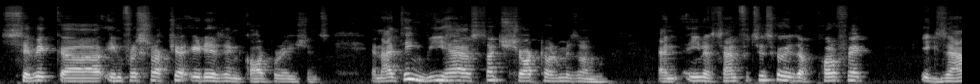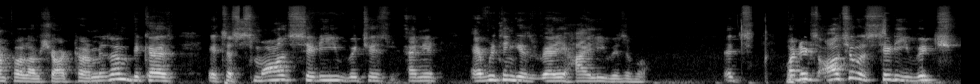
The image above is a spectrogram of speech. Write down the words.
civic uh, infrastructure. It is in corporations. And I think we have such short-termism, and you know, San Francisco is a perfect example of short-termism because it's a small city, which is and it everything is very highly visible. It's but it's also a city which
